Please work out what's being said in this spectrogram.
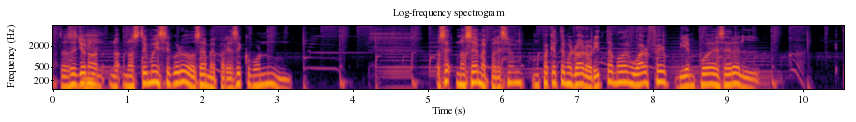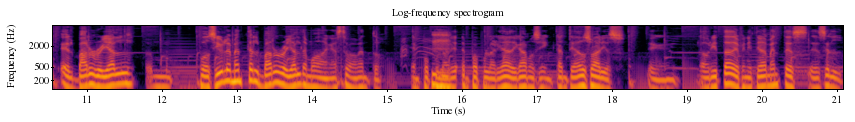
entonces yo no, no, no estoy muy seguro, o sea, me parece como un... O sea, no sé, me parece un, un paquete muy raro. Ahorita Modern Warfare bien puede ser el, el Battle Royale mm, posiblemente el Battle Royale de moda en este momento, en, en popularidad, digamos, y en cantidad de usuarios. ahorita definitivamente es, el,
